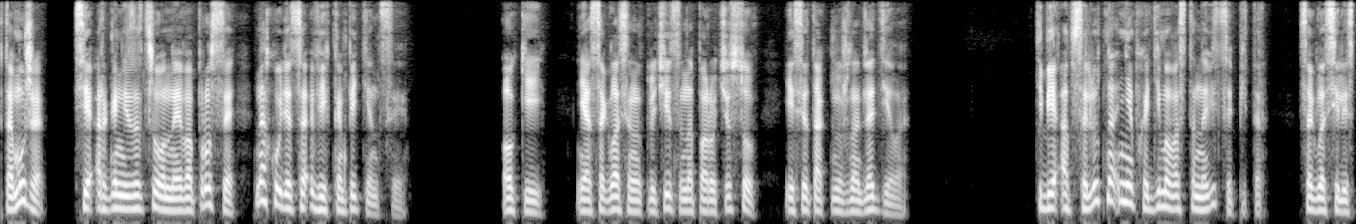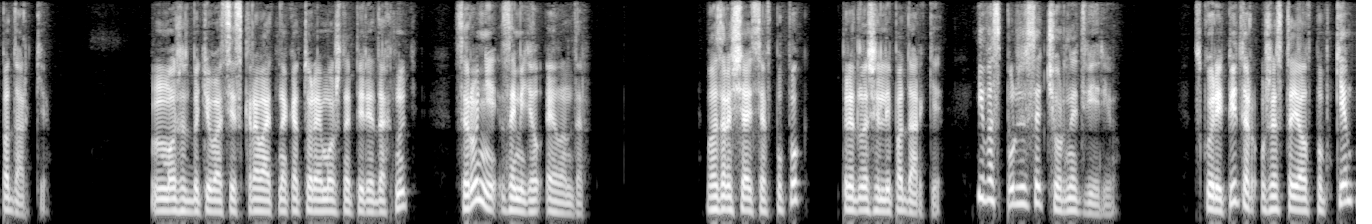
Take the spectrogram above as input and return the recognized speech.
К тому же, все организационные вопросы находятся в их компетенции. Окей, я согласен отключиться на пару часов, если так нужно для дела. Тебе абсолютно необходимо восстановиться, Питер, согласились подарки. Может быть, у вас есть кровать, на которой можно передохнуть? С иронией заметил Эллендер. Возвращайся в пупок, предложили подарки, и воспользуйся черной дверью. Вскоре Питер уже стоял в пупке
